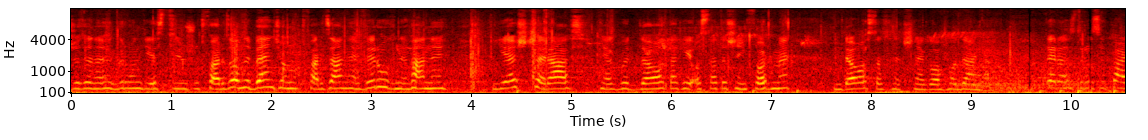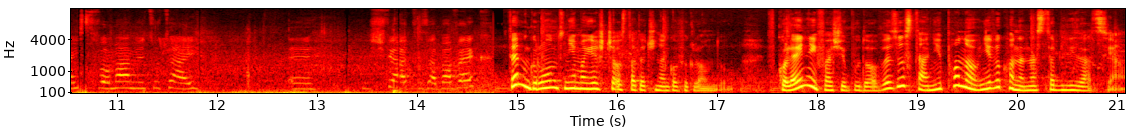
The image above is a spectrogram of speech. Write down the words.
że ten grunt jest już utwardzony, będzie on utwardzany, wyrównywany jeszcze raz jakby do takiej ostatecznej formy, do ostatecznego oddania. Teraz drodzy Państwo mamy tutaj e, zabawek. Ten grunt nie ma jeszcze ostatecznego wyglądu. W kolejnej fazie budowy zostanie ponownie wykonana stabilizacja.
